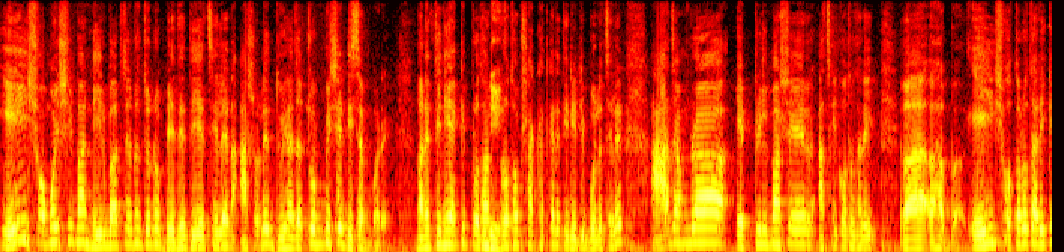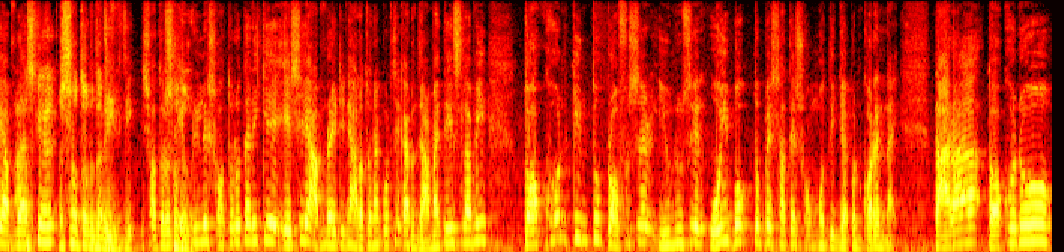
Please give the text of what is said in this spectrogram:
এই সময়সীমা নির্বাচনের জন্য বেঁধে দিয়েছিলেন আসলে দুই হাজার চব্বিশের ডিসেম্বরে। মানে তিনি একটি প্রধান প্রথম সাক্ষাৎকারে তিনি এটি বলেছিলেন। আজ আমরা এপ্রিল মাসের আজকে কত তারিখ? আহ, এই সতেরো তারিখে আমরা আজকে সতেরো তারিখ। সতেরো। এপ্রিলের সতেরো তারিখে এসে আমরা এটি নিয়ে আলোচনা করছি কারণ জামায়াতে ইসলামী তখন কিন্তু প্রফেসর ইউনুসের ওই বক্তব্যের সাথে সম্মতি জ্ঞাপন করেন নাই। তারা তখনও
